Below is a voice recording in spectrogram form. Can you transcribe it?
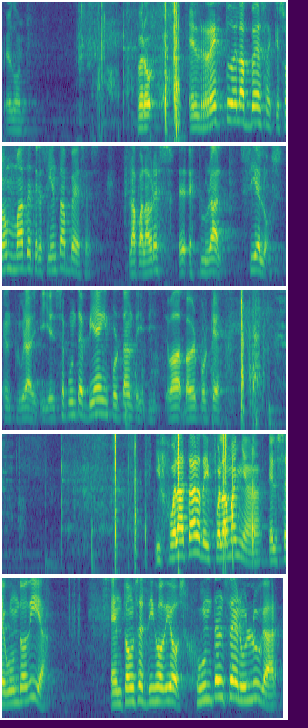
perdón. Pero el resto de las veces, que son más de 300 veces, la palabra es, plural, cielos en plural. Y ese punto es bien importante y, va, va a ver por qué. Y fue la tarde y fue la mañana, el segundo día. Entonces dijo Dios, júntense en un lugar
